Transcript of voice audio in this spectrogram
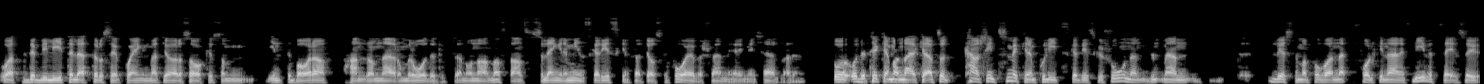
Och att det blir lite lättare att se poäng med att göra saker som inte bara handlar om närområdet utan någon annanstans, så länge det minskar risken för att jag ska få översvämningar i min källare. Och, och det tycker jag man märker, alltså, kanske inte så mycket den politiska diskussionen, men eh, lyssnar man på vad folk i näringslivet säger så är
